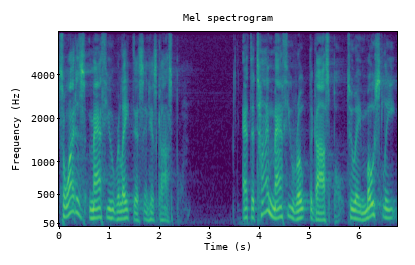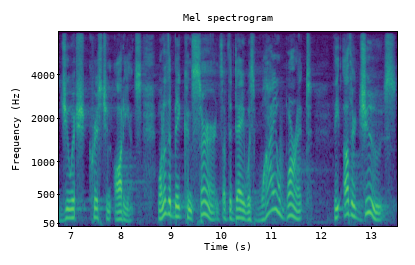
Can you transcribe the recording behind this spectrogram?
So, why does Matthew relate this in his gospel? At the time Matthew wrote the gospel to a mostly Jewish Christian audience, one of the big concerns of the day was why weren't the other Jews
